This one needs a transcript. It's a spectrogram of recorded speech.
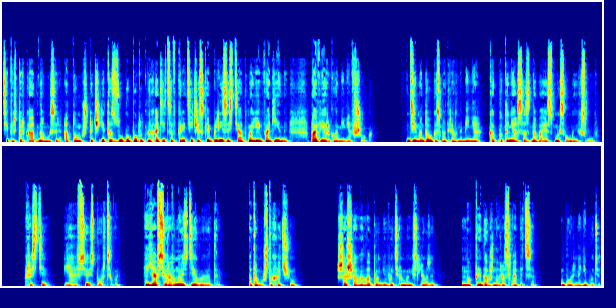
Теперь только одна мысль о том, что чьи-то зубы будут находиться в критической близости от моей вагины, повергла меня в шок. Дима долго смотрел на меня, как будто не осознавая смысл моих слов. «Прости, я все испортила». «Я все равно сделаю это, потому что хочу». Шершавой ладонью вытер мои слезы, но ты должна расслабиться. Больно не будет.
